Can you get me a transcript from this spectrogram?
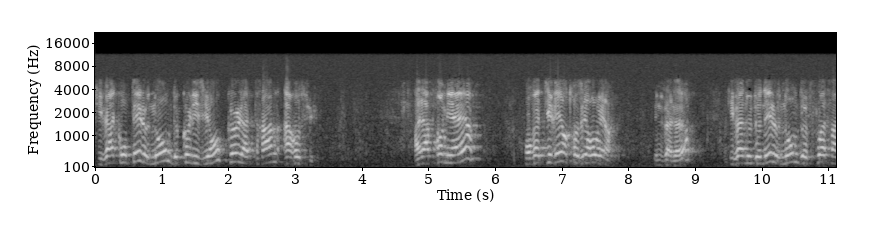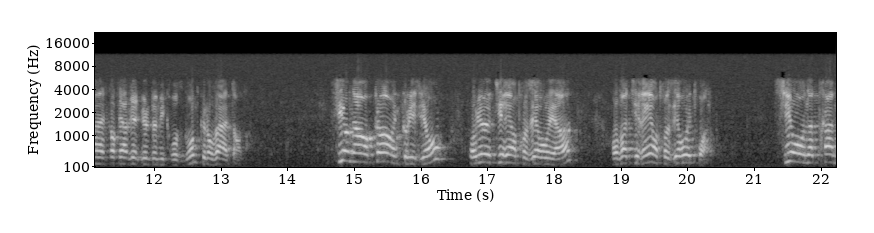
qui va compter le nombre de collisions que la trame a reçues. À la première, on va tirer entre 0 et 1 une valeur qui va nous donner le nombre de fois 51,2 microsecondes que l'on va attendre. Si on a encore une collision, au lieu de tirer entre 0 et 1, on va tirer entre 0 et 3. Si notre trame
